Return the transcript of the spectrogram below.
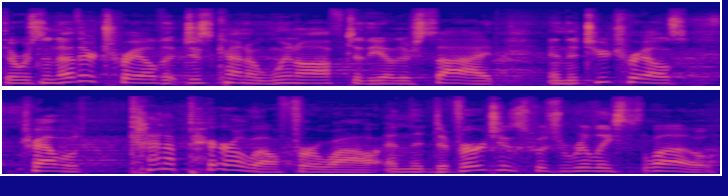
There was another trail that just kind of went off to the other side, and the two trails traveled kind of parallel for a while, and the divergence was really slow.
